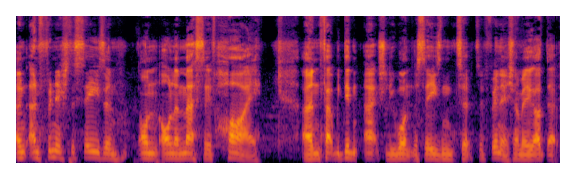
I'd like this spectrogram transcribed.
and and finish the season on on a massive high. And in fact, we didn't actually want the season to, to finish. I mean, uh, that-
